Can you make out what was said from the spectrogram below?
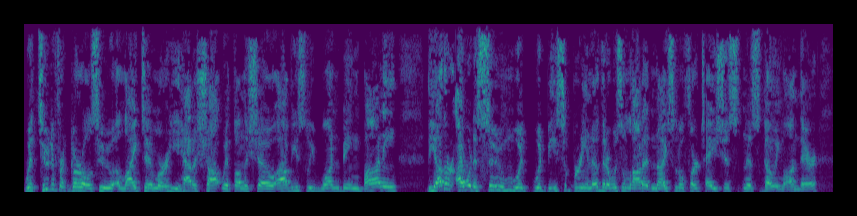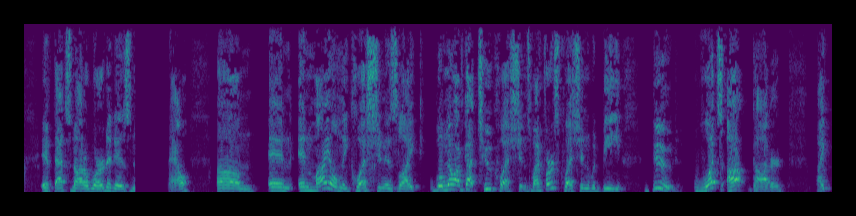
with two different girls who liked him or he had a shot with on the show. Obviously, one being Bonnie. The other, I would assume, would, would be Sabrina. There was a lot of nice little flirtatiousness going on there. If that's not a word, it is now. Um, and, and my only question is like, well, no, I've got two questions. My first question would be, dude, what's up, Goddard? Like,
